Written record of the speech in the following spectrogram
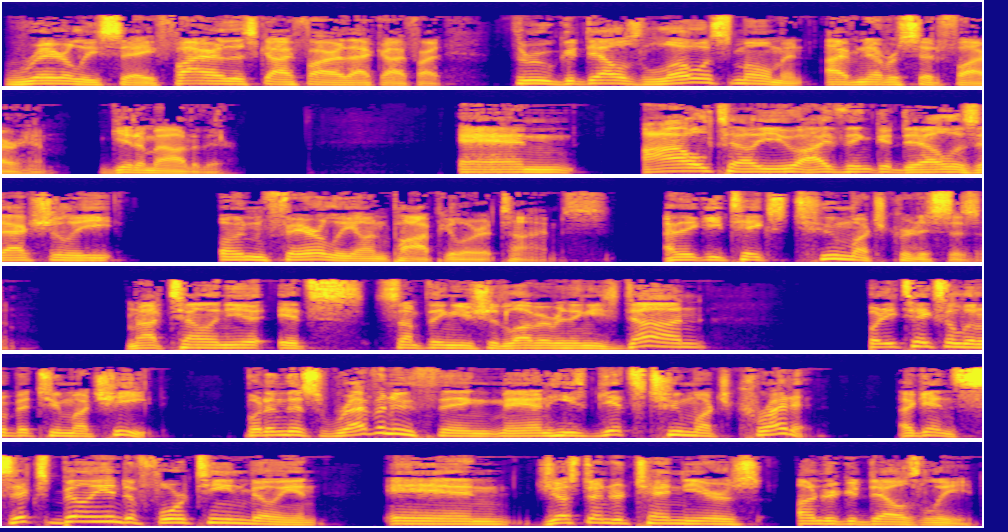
rarely say, fire this guy, fire that guy, fire through Goodell's lowest moment, I've never said fire him. Get him out of there. And I'll tell you, I think Goodell is actually unfairly unpopular at times. I think he takes too much criticism. I'm not telling you it's something you should love everything he's done, but he takes a little bit too much heat. But in this revenue thing, man, he gets too much credit. Again, 6 billion to 14 billion in just under 10 years under Goodell's lead.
